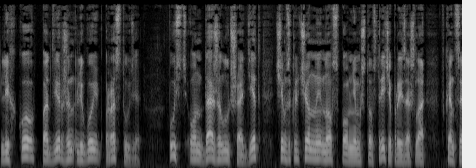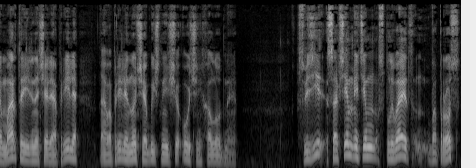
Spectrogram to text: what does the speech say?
легко подвержен любой простуде. Пусть он даже лучше одет, чем заключенный, но вспомним, что встреча произошла в конце марта или начале апреля, а в апреле ночи обычно еще очень холодные. В связи со всем этим всплывает вопрос,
